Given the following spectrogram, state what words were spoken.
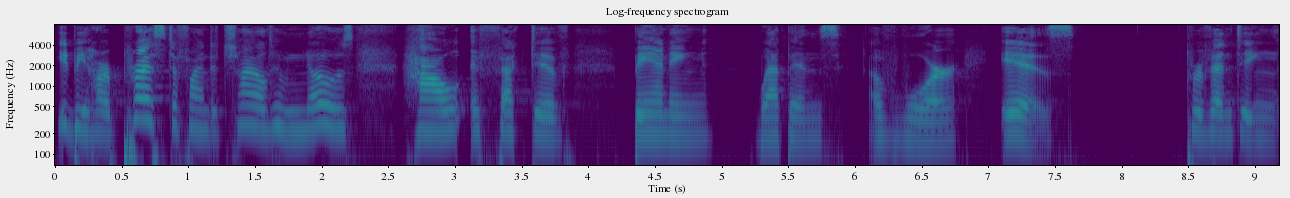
you'd be hard pressed to find a child who knows how effective banning weapons of war is preventing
